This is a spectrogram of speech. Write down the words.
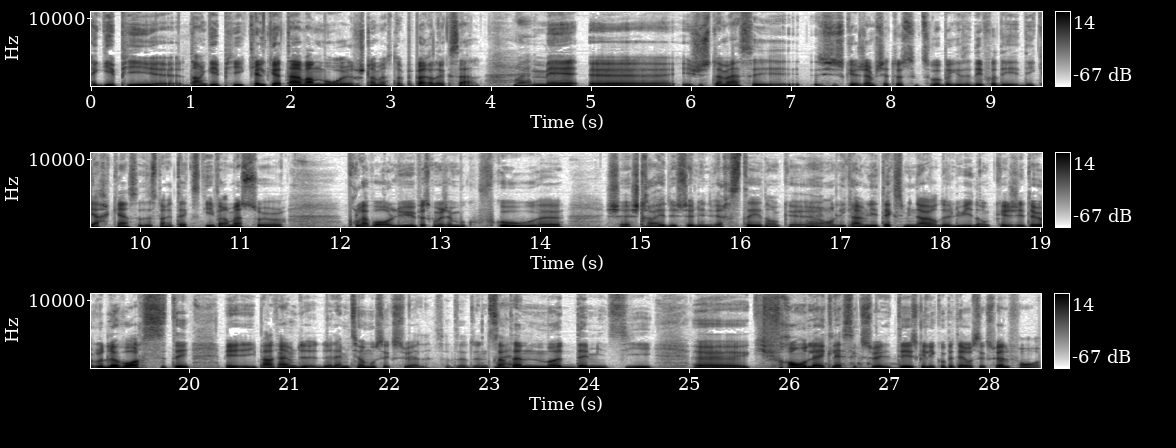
à Guépier, euh, dans Guépier, quelques temps avant de mourir, justement, c'est un peu paradoxal. Ouais. Mais, euh, et justement, c'est ce que j'aime chez toi, c'est que tu vas briser des fois des, des carcans. C'est-à-dire, c'est un texte qui est vraiment sur, pour l'avoir lu, parce que moi, j'aime beaucoup Foucault. Je, je travaille dessus à l'université, donc euh, on lit quand même les textes mineurs de lui. Donc, euh, été heureux de le voir citer. Mais il parle quand même de, de l'amitié homosexuelle, c'est-à-dire d'une certaine mode d'amitié euh, qui fronde avec la sexualité. Ce que les couples hétérosexuels font,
